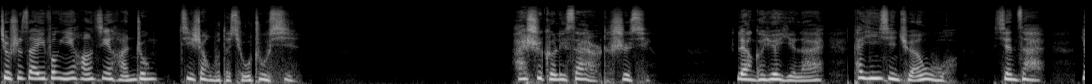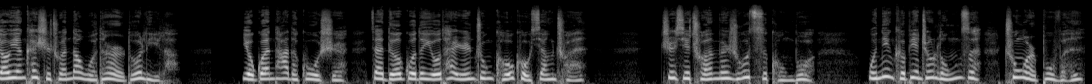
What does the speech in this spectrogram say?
就是在一封银行信函中寄上我的求助信。还是格里塞尔的事情，两个月以来他音信全无，现在谣言开始传到我的耳朵里了。有关他的故事在德国的犹太人中口口相传，这些传闻如此恐怖，我宁可变成聋子充耳不闻。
